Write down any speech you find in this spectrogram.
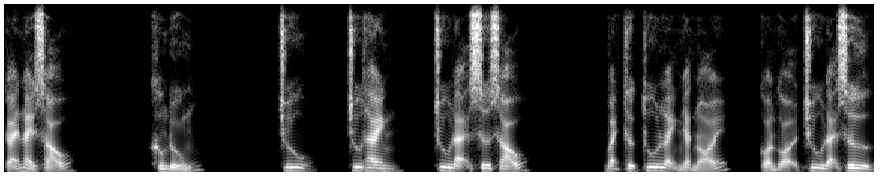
cái này sáu. Không đúng. Chu chu thanh, chu đại sư sáu bạch thực thu lạnh nhạt nói, còn gọi chu đại sư.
